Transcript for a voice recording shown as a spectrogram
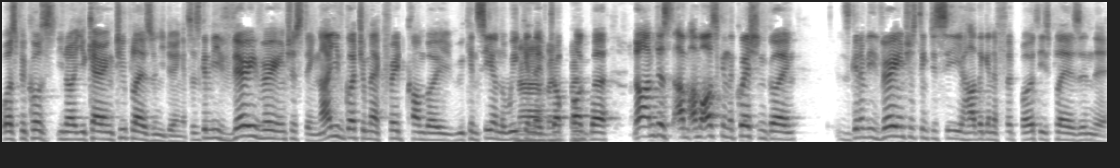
Was because you know you're carrying two players when you're doing it, so it's going to be very, very interesting. Now you've got your McFred combo. We can see on the weekend Nah, they've but- dropped but- Pogba. No, I'm just I'm, I'm asking the question, going it's going to be very interesting to see how they're going to fit both these players in there.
